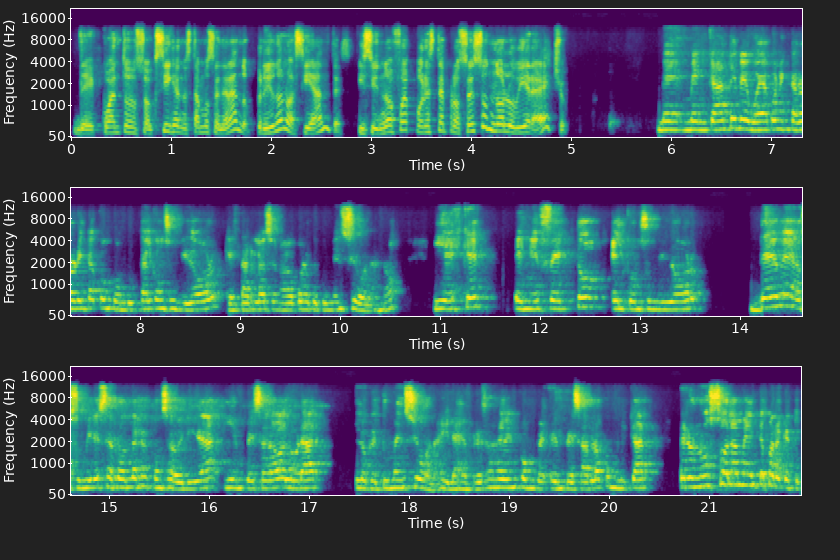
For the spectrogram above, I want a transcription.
de cuántos oxígeno estamos generando, pero yo no lo hacía antes. Y si no fue por este proceso, no lo hubiera hecho. Me, me, encanta y me voy a conectar ahorita con conducta del consumidor, que está relacionado con lo que tú mencionas, ¿no? Y es que, en efecto, el consumidor debe asumir ese rol de responsabilidad y empezar a valorar lo que tú mencionas. Y las empresas deben empezarlo a comunicar pero no solamente para que tu,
